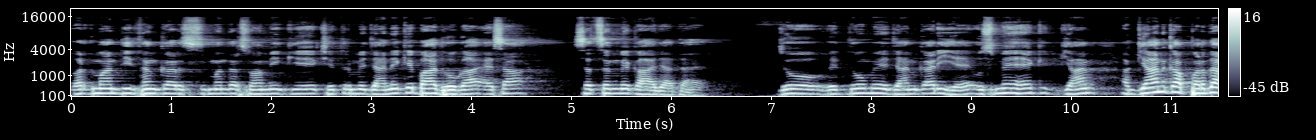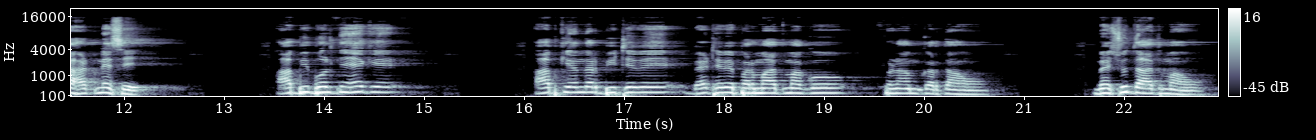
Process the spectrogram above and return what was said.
वर्तमान तीर्थंकर सिमंदर स्वामी के क्षेत्र में जाने के बाद होगा ऐसा सत्संग में कहा जाता है। जो वेदों में जानकारी है, उसमें है कि ज्ञान, अज्ञान का पर्दा हटने से आप भी बोलते हैं कि आपके अंदर बैठे हुए बैठे हुए परमात्मा को प्रणाम करता हूँ, मैं शुद्ध आत्मा हूँ।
